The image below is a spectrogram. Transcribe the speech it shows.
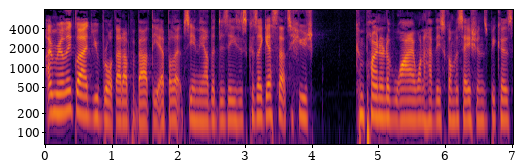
I'm really glad you brought that up about the epilepsy and the other diseases because I guess that's a huge component of why I want to have these conversations because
